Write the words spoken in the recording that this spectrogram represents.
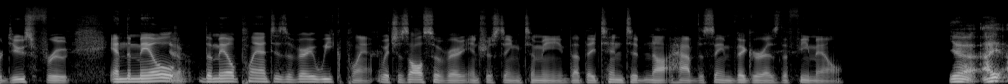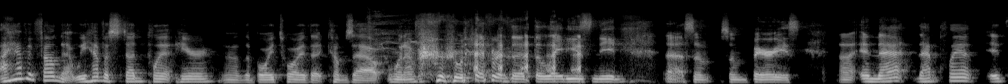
produce fruit. And the male yeah. the male plant is a very weak plant, which is also very interesting to me that they tend to not have the same vigor as the female. Yeah, I, I haven't found that. We have a stud plant here, uh, the boy toy that comes out whenever whenever the, the ladies need uh, some some berries. Uh, and that that plant, it,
